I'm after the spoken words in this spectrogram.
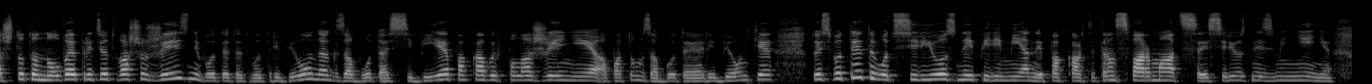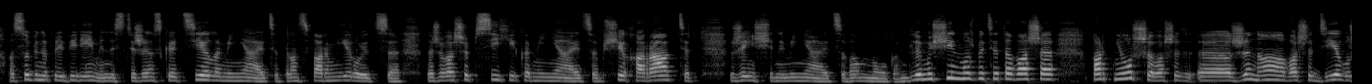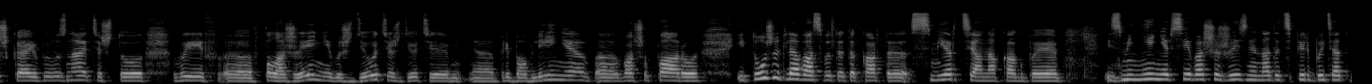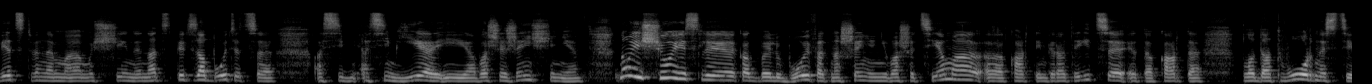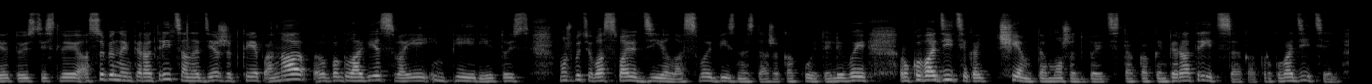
что-то новое придет в вашу жизнь, вот этот вот ребенок, забота о себе, пока вы в положении, а потом забота о ребенке. То есть вот это вот серьезные перемены по карте, трансформация, серьезные изменения, особенно при беременности. Женское тело меняется, трансформируется, даже ваша психика меняется, вообще характер женщины меняется во многом. Для мужчин, может быть, это ваша партнерша, ваша э, жена, ваша девушка, и вы узнаете, что вы э, в положении, вы ждете, ждете э, прибавления в э, вашу пару. И тоже для вас вот эта карта смерти, она как бы изменение всей вашей жизни. Надо теперь быть ответственным э, мужчиной, надо теперь заботиться о, о семье и о вашей женщине. Ну, еще если как бы любовь, отношения не ваша тема, карта императрицы, это карта плодотворности, то есть если особенно императрица, она держит креп, она во главе своей империи, то есть может быть, у вас свое дело, свой бизнес даже какой-то, или вы руководите чем-то, может быть, так как императрица, как руководитель.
